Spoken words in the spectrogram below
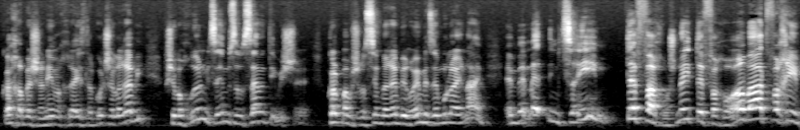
כל כך הרבה שנים אחרי ההסתלקות של הרבי, כשבחורים נמצאים בסמסמתי, כל פעם שנוסעים לרבי רואים את זה מול העיניים, הם באמת נמצאים טפח, או שני טפח, או ארבעה טפחים,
